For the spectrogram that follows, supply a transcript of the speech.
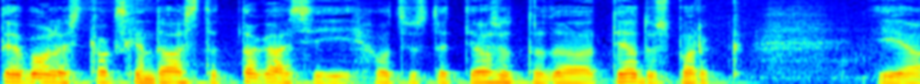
tõepoolest, kakskümmend aastat tagasi otsustati asutada teaduspark ja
